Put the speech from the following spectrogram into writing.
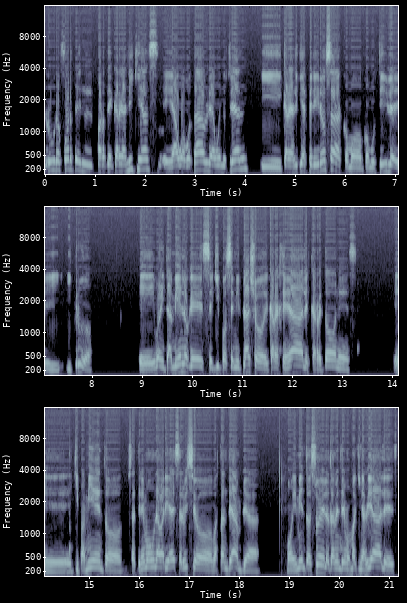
rubro fuerte en parte de cargas líquidas, eh, agua potable, agua industrial y cargas líquidas peligrosas como combustible y, crudo. Eh, y bueno, y también lo que es equipo semiplayo de cargas generales, carretones, eh, equipamiento. O sea, tenemos una variedad de servicios bastante amplia. Movimiento de suelo, también tenemos máquinas viales,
